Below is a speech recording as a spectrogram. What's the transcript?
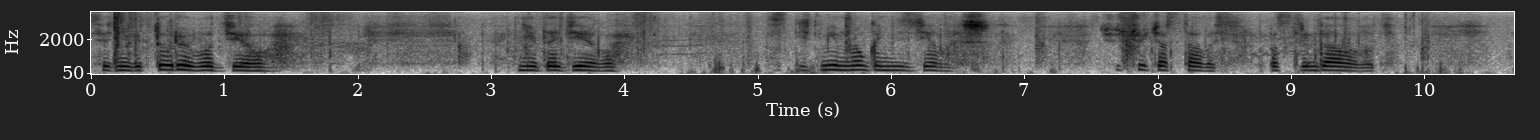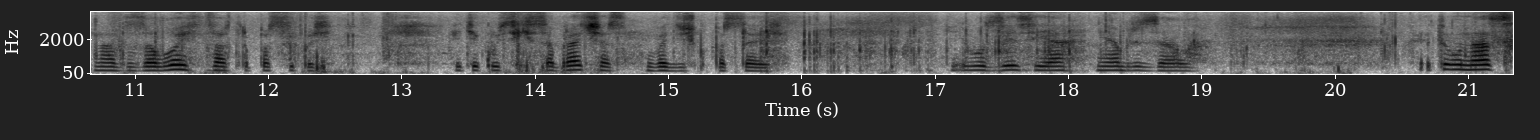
Сегодня Викторию вот делала. Не доделала. С детьми много не сделаешь. Чуть-чуть осталось. Подстригала вот. Надо золой завтра посыпать. Эти кустики собрать сейчас, водичку поставить. И вот здесь я не обрезала. Это у нас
